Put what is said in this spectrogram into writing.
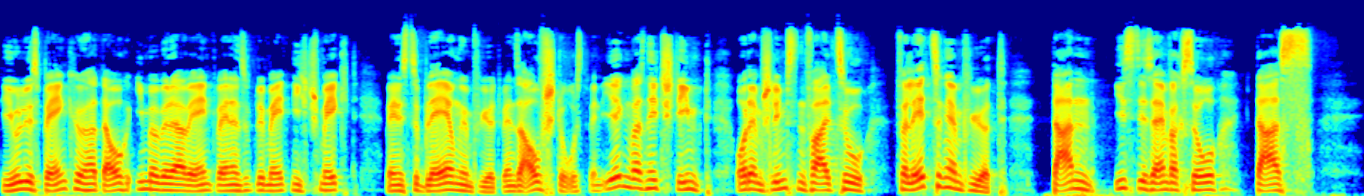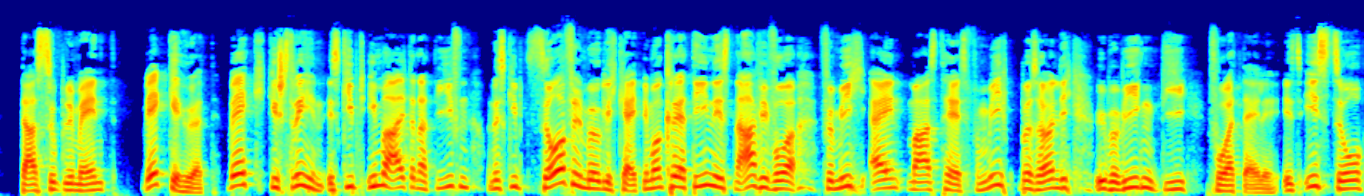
Die Julius Benko hat auch immer wieder erwähnt, wenn ein Supplement nicht schmeckt, wenn es zu Blähungen führt, wenn es aufstoßt, wenn irgendwas nicht stimmt oder im schlimmsten Fall zu Verletzungen führt, dann ist es einfach so, dass das Supplement weggehört, weggestrichen. Es gibt immer Alternativen und es gibt so viele Möglichkeiten. Ich meine, Kreatin ist nach wie vor für mich ein Must-Have. Für mich persönlich überwiegen die Vorteile. Es ist so,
